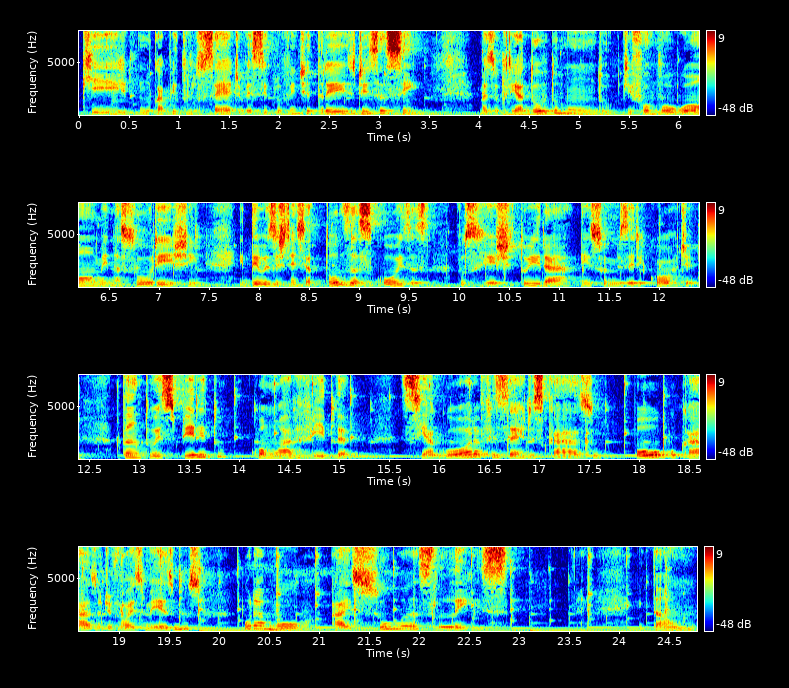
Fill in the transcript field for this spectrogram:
que no capítulo 7, versículo 23, diz assim: Mas o Criador do mundo, que formou o homem na sua origem e deu existência a todas as coisas, vos restituirá em sua misericórdia, tanto o espírito como a vida. Se agora fizerdes caso, pouco caso de vós mesmos, por amor às suas leis. Então,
